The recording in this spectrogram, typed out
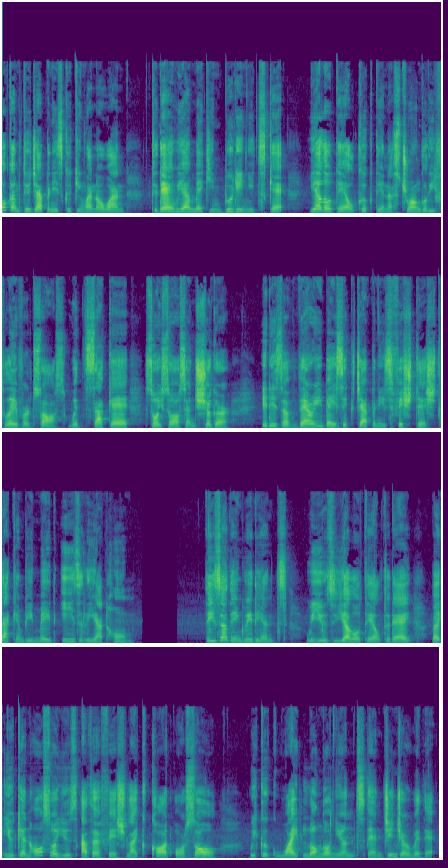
Welcome to Japanese Cooking 101. Today we are making buri nitsuke, yellowtail cooked in a strongly flavored sauce with sake, soy sauce, and sugar. It is a very basic Japanese fish dish that can be made easily at home. These are the ingredients. We use yellowtail today, but you can also use other fish like cod or sole. We cook white long onions and ginger with it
